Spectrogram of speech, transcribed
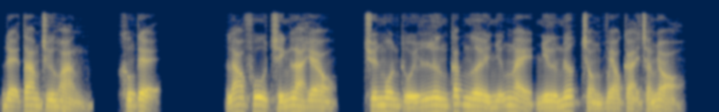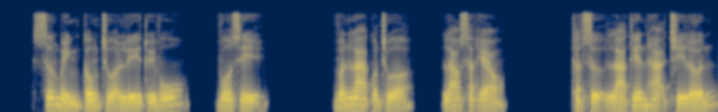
Đệ tam chư hoàng, không tệ. Lão phu chính là heo chuyên môn túi lưng các ngươi những này như nước trong veo cải trắng nhỏ. Xương bình công chúa lý thúy vũ, vô sỉ. Vân la quận chúa, lão sắc heo. Thật sự là thiên hạ trí lớn,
